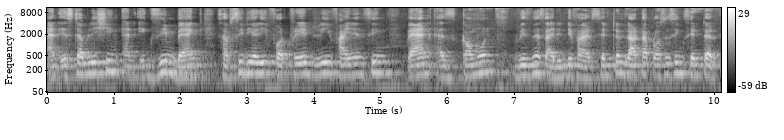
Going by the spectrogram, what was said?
and establishing an Exim Bank subsidiary for trade refinancing PAN as common business identifier, Central Data Processing Center,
